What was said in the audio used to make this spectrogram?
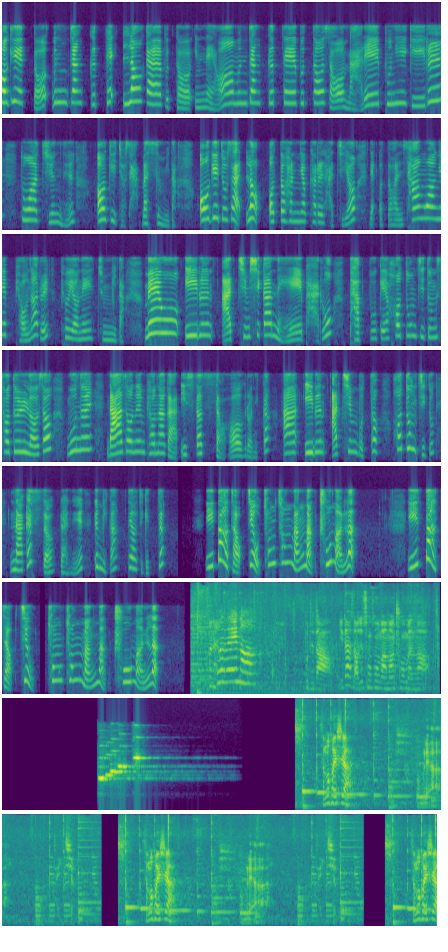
거기에 또 문장 끝에 러가 붙어 있네요. 문장 끝에 붙어서 말의 분위기를 도와주는 어기조사 맞습니다. 어기조사 러 어떠한 역할을 하지요? 네, 어떠한 상황의 변화를 표현해 줍니다. 매우 이른 아침 시간에 바로 바쁘게 허둥지둥 서둘러서 문을 나서는 변화가 있었어. 그러니까 아 이른 아침부터 허둥지둥 나갔어 라는 의미가 되어지겠죠? 一大早就匆匆忙忙出门了。 一大早就匆匆忙忙出门了。微微呢？不知道，一大早就匆匆忙忙出门了。怎么回事？我们俩在一起了。怎么回事？我们俩在一起了。怎么回事？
